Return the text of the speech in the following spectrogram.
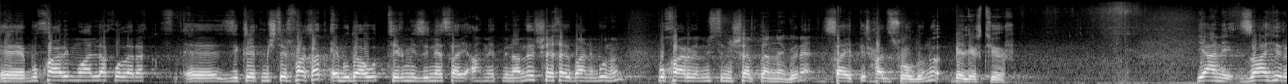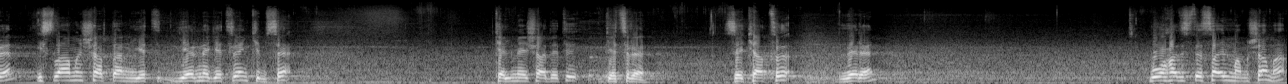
Ee, Bukhari muallak olarak e, zikretmiştir fakat Ebu Davud, Tirmizi, Nesai, Ahmet bin Amr, Şeyh Elbani bunun Bukhari ve Müslim'in şartlarına göre sahip bir hadis olduğunu belirtiyor. Yani zahiren İslam'ın şartlarını yerine getiren kimse kelime-i şehadeti getiren, zekatı veren, bu hadiste sayılmamış ama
